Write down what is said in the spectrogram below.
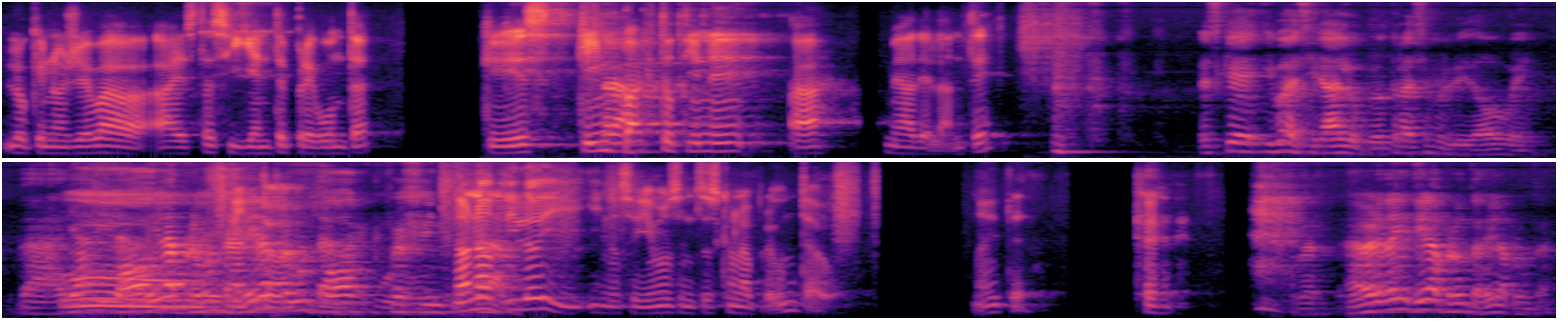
lo que nos lleva a, a esta siguiente pregunta, que es, ¿qué Espera. impacto tiene... Ah, me adelante. Es que iba a decir algo, pero otra vez se me olvidó, güey. Ah, ya, di la, di la pregunta, di la pregunta. Fuck. Fue fin. No, no, dilo y, y nos seguimos entonces con la pregunta, güey. No hay pedo. A ver. A ver, di, di la pregunta, di la pregunta.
